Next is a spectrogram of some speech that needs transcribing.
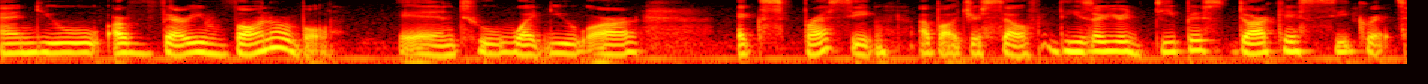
and you are very vulnerable into what you are expressing about yourself. These are your deepest, darkest secrets.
